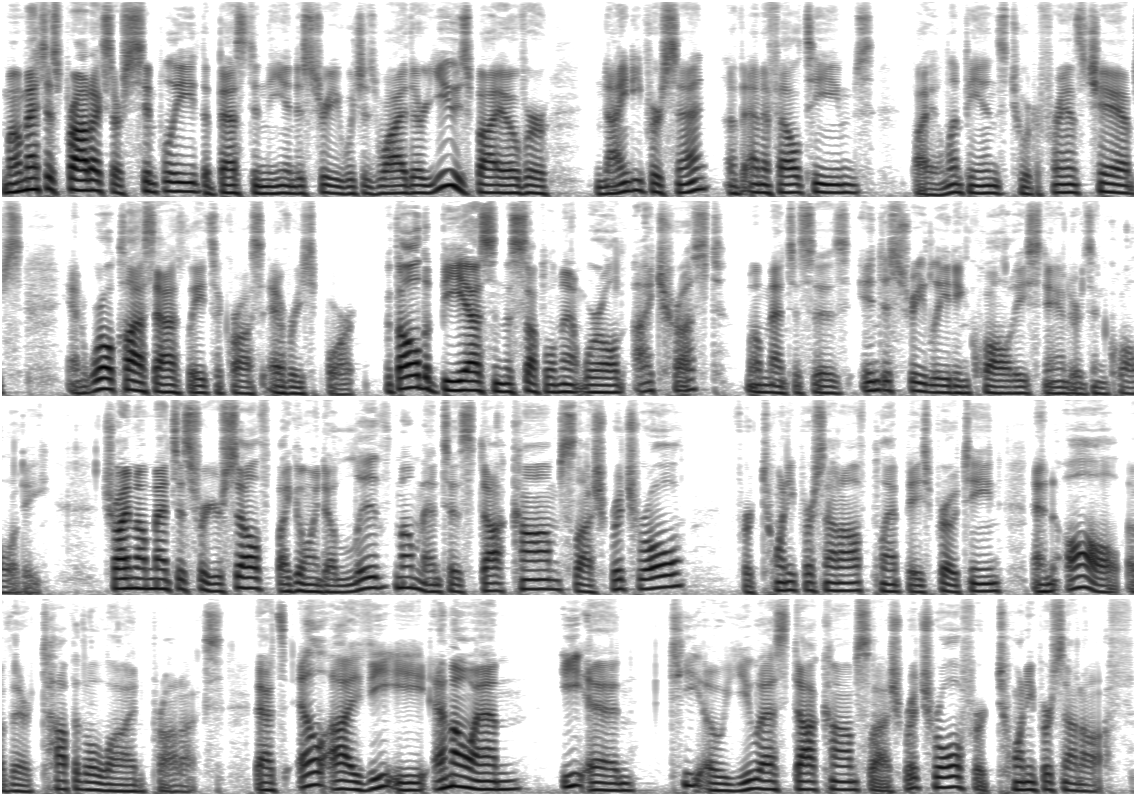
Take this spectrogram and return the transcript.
Momentous products are simply the best in the industry, which is why they're used by over 90% of NFL teams, by Olympians, Tour de France champs, and world class athletes across every sport. With all the BS in the supplement world, I trust Momentous's industry-leading quality standards and quality. Try Momentous for yourself by going to livemomentous.com slash richroll for 20% off plant-based protein and all of their top-of-the-line products. That's L-I-V-E-M-O-M-E-N-T-O-U-S dot com slash richroll for 20% off.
